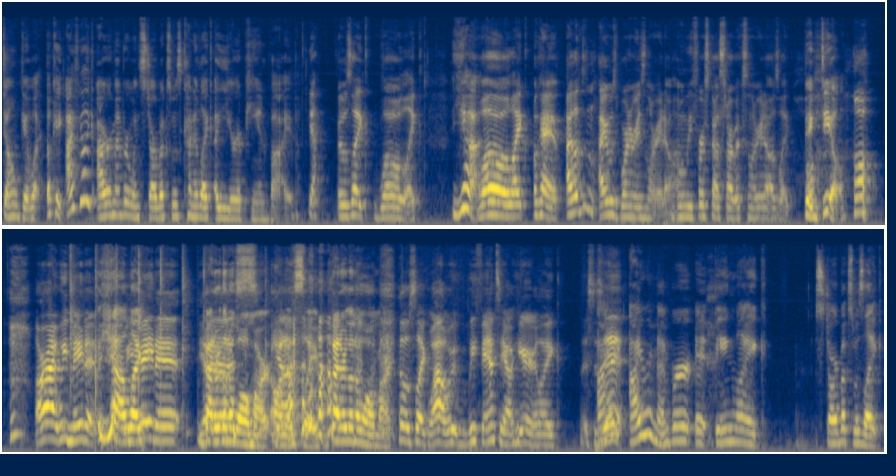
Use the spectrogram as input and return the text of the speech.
don't get what okay, I feel like I remember when Starbucks was kind of like a European vibe. Yeah. It was like, whoa, like, Yeah. whoa, like, okay. I lived in, I was born and raised in Laredo. And when we first got Starbucks in Laredo, I was like, Big oh, deal. Oh, all right, we made it. Yeah, we like, made it. Better than a Yes. Walmart, Yeah. honestly. Better than a Walmart. I was like, wow, we, we fancy out here. Like, this is I, it. I remember it being like Starbucks was like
